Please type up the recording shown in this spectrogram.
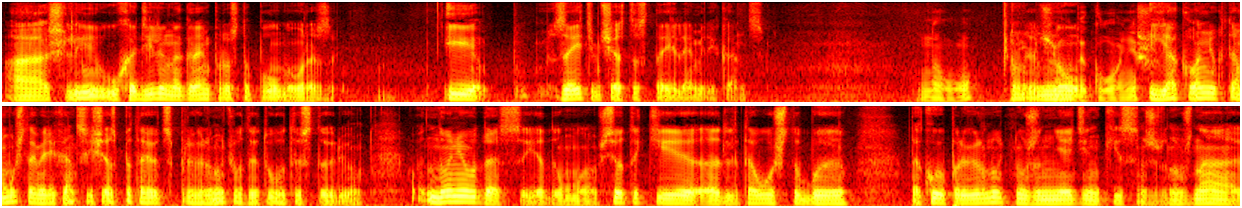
а шли, уходили на грань просто полного разрыва. И за этим часто стояли американцы. Ну, к чему ну, ты клонишь? Я клоню к тому, что американцы сейчас пытаются провернуть вот эту вот историю. Но не удастся, я думаю. Все-таки э, для того, чтобы такое провернуть, нужен не один Киссинджер, нужна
